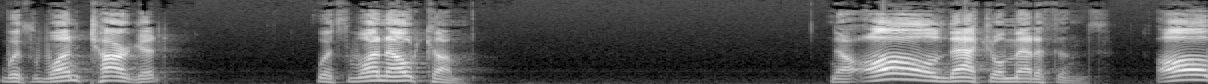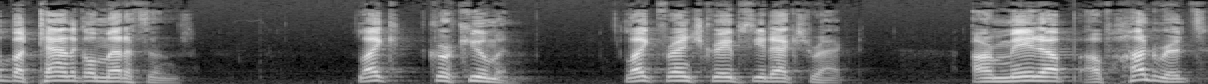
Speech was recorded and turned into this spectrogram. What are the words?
with one target with one outcome. Now, all natural medicines, all botanical medicines, like curcumin, like French grapeseed extract, are made up of hundreds,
